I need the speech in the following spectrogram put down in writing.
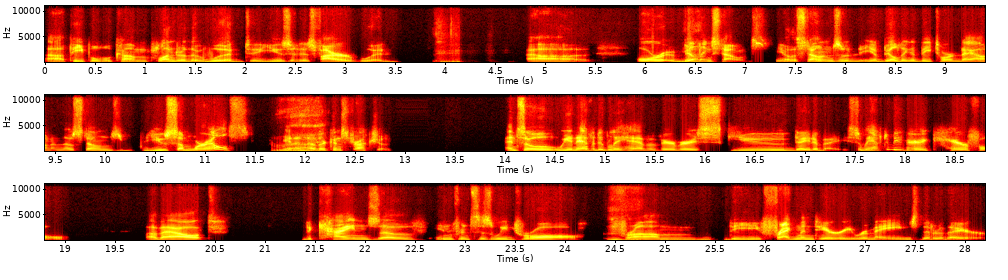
uh, people will come plunder the wood to use it as firewood. Uh, or building stones. You know, the stones would, you know, building would be torn down and those stones used somewhere else in another construction. And so we inevitably have a very, very skewed database. So we have to be very careful about the kinds of inferences we draw Mhm. from the fragmentary remains that are there.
